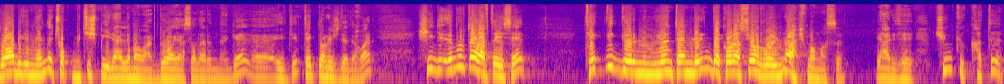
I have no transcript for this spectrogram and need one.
doğa bilimlerinde çok müthiş bir ilerleme var. Doğa yasalarında e, ilgili teknolojide de var. Şimdi öbür tarafta ise teknik görünümlü yöntemlerin dekorasyon rolünü aşmaması. Yani çünkü katı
